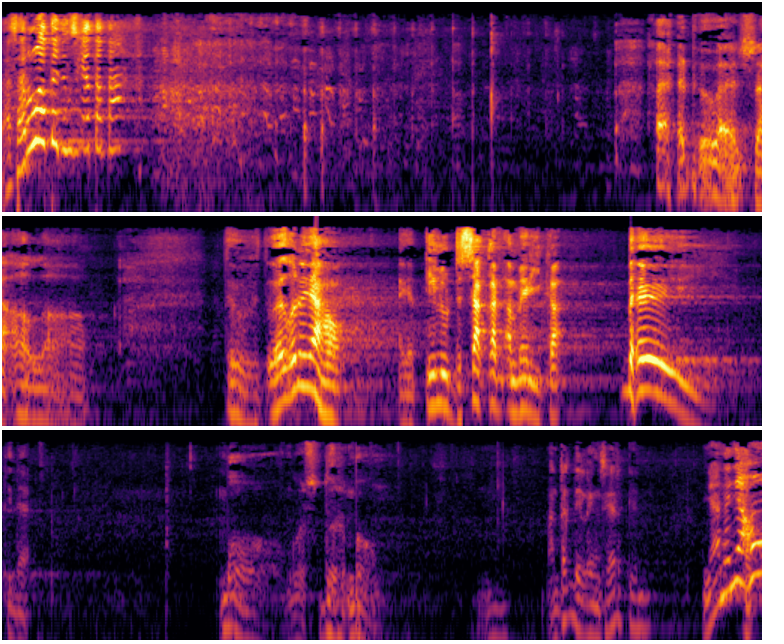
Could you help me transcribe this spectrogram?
Dasar teh jeung si eta Aduh, Masya Allah. Tuh, tuh, eh, nyaho. Ayo, tilu desakan Amerika. Bey. Tidak. Bong, Gus Dur, bong. Mantak dilengserkan. Nyana nyaho.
